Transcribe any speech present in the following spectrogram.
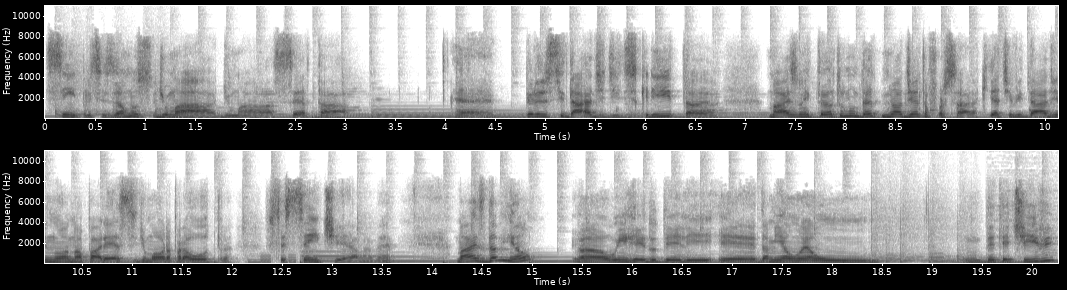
Sim, precisamos de uma de uma certa é, periodicidade de escrita, mas, no entanto, não, não adianta forçar. A criatividade não, não aparece de uma hora para outra. Você sente ela, né? Mas Damião, uh, o enredo dele, é, Damião é um, um detetive,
